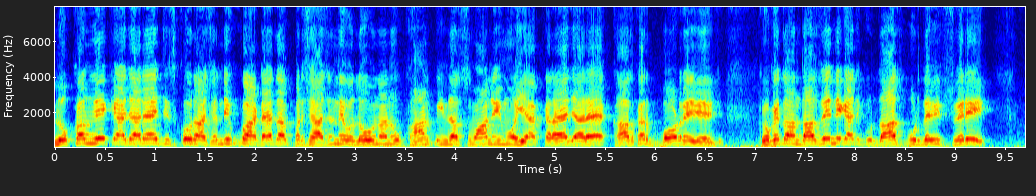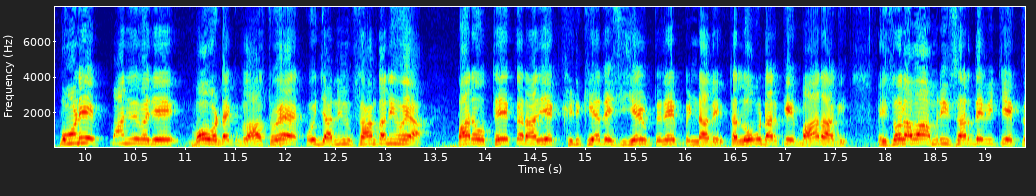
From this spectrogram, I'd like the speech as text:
ਲੋਕਾਂ ਨੂੰ ਇਹ ਕਿਹਾ ਜਾ ਰਿਹਾ ਹੈ, ਜਿਸ ਕੋ ਰਾਸ਼ਨ ਦੀ ਘਾਟ ਹੈ, ਤਾਂ ਪ੍ਰਸ਼ਾਸਨ ਦੇ ਵੱਲੋਂ ਉਹਨਾਂ ਨੂੰ ਖਾਣ ਪੀਣ ਦਾ ਸਮਾਨ ਵੀ ਮੁਹੱਈਆ ਕਰਾਇਆ ਜਾ ਰਿਹਾ ਹੈ, ਖਾਸ ਕਰ ਬਾਰਡਰ ਏਰੀਆ ਵਿੱਚ। ਕਿਉਂਕਿ ਤੁਹਾਨੂੰ ਦੱਸਦੇ ਨੇ ਕਿ ਅੱਜ ਗੁਰਦਾਸਪੁਰ ਦੇ ਵਿੱਚ ਸਵੇਰੇ ਪੌਣੇ 5 ਵਜੇ ਬਹੁਤ ਵੱਡਾ ਇੱਕ ਬਲਾਸਟ ਹੋਇਆ ਕੋਈ ਜਾਨੀ ਨੁਕਸਾਨ ਤਾਂ ਨਹੀਂ ਹੋਇਆ। ਪਰ ਉੱਥੇ ਘਰਾਂ ਦੀਆਂ ਖਿੜਕੀਆਂ ਦੇ ਸ਼ੀਸ਼ੇ ਉੱਟੇ ਨੇ ਪਿੰਡਾਂ ਦੇ, ਤਾਂ ਲੋਕ ਡਰ ਕੇ ਬਾਹਰ ਆ ਗਏ। ਇਸ ਤੋਂ ਇਲਾਵਾ ਅੰਮ੍ਰਿਤਸਰ ਦੇ ਵਿੱਚ ਇੱਕ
